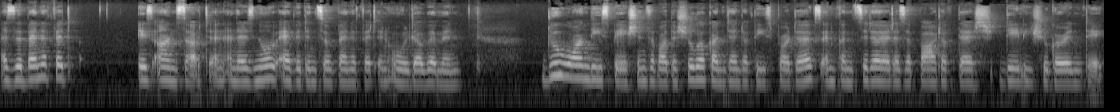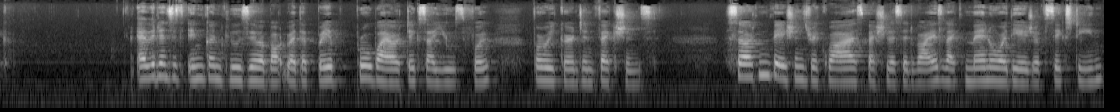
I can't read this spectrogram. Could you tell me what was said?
as the benefit is uncertain and there is no evidence of benefit in older women. Do warn these patients about the sugar content of these products and consider it as a part of their sh- daily sugar intake. Evidence is inconclusive about whether pre- probiotics are useful for recurrent infections. Certain patients require specialist advice, like men over the age of 16,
